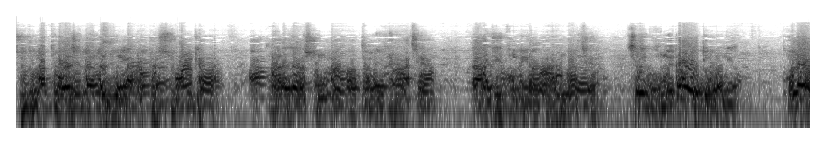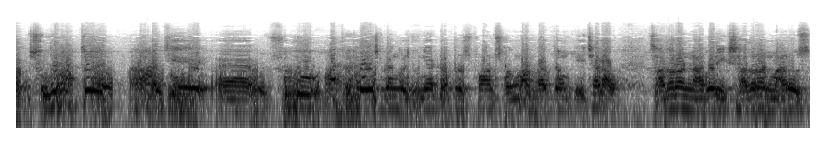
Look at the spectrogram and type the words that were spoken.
শুধুমাত্র আপনারা যারা আছেন, তারা যে ভূমিকা গ্রহণ সেই ভূমিকাও তুলনীয় ফলে শুধুমাত্র যে আহ, শুধুমাত্র West Bengal junior doctor front সংবাদ মাধ্যম এছাড়াও সাধারণ নাগরিক সাধারণ মানুষ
